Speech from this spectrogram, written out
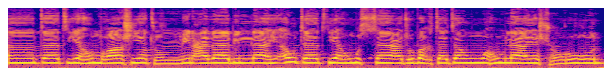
أن تأتيهم غاشية من عذاب الله أو تأتيهم الساعة بغتة وهم لا يشعرون؟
